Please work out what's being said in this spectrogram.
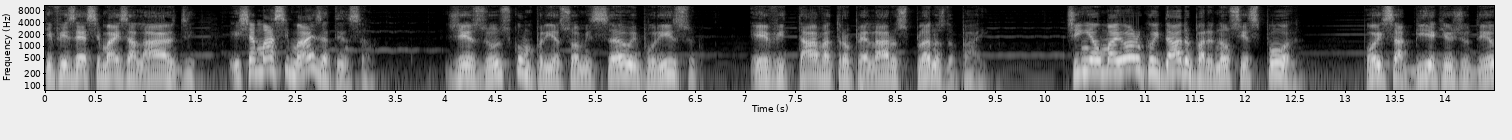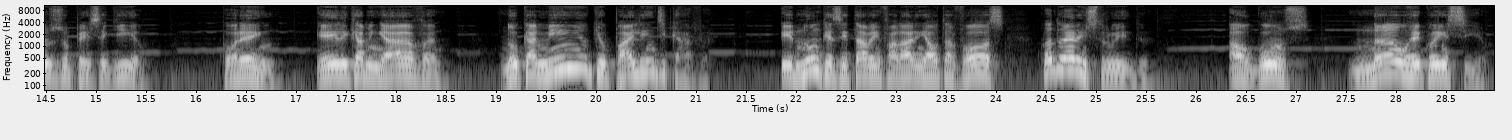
que fizesse mais alarde e chamasse mais atenção. Jesus cumpria sua missão e, por isso, evitava atropelar os planos do Pai. Tinha o maior cuidado para não se expor, pois sabia que os judeus o perseguiam. Porém, ele caminhava no caminho que o Pai lhe indicava e nunca hesitava em falar em alta voz quando era instruído. Alguns não o reconheciam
